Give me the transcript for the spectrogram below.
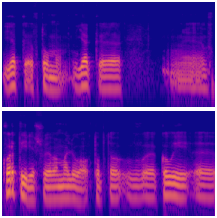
як в тому, як е, е, в квартирі, що я вам малював. Тобто, коли е,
